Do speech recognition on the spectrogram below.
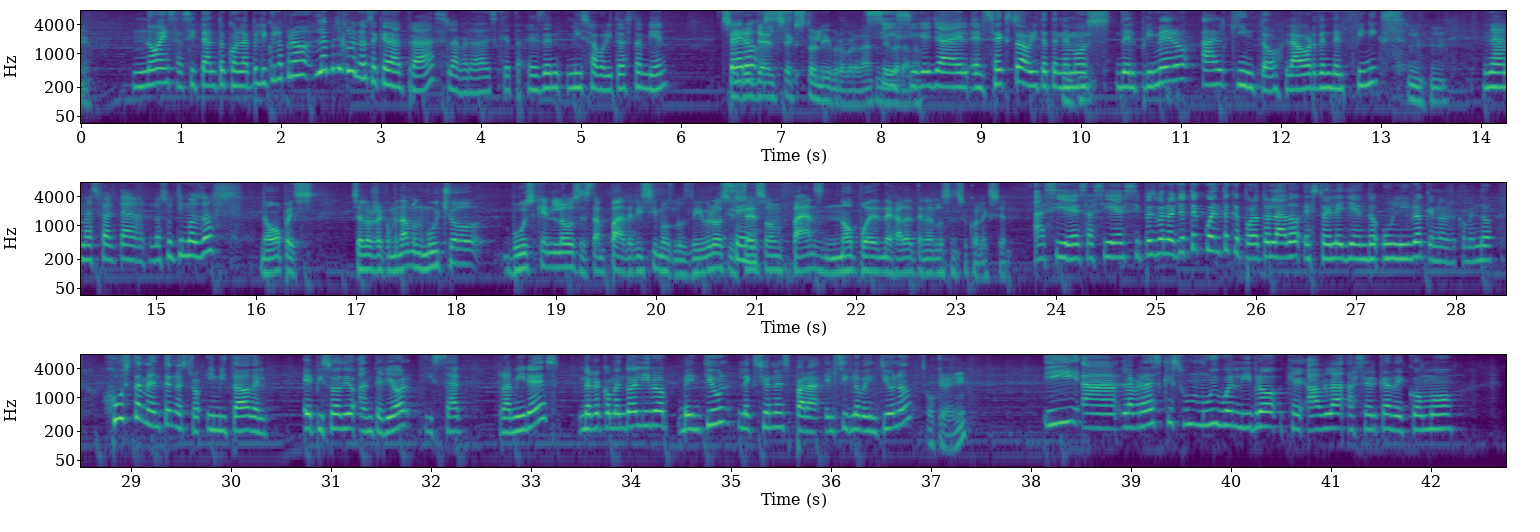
No es así tanto con la película, pero la película no se queda atrás. La verdad es que es de mis favoritos también. Pero ya el sexto libro, ¿verdad? Sí, Liberado. sigue ya el, el sexto. Ahorita tenemos del primero al quinto, la Orden del Phoenix. Ujú. Y nada más faltan los últimos dos. No, pues se los recomendamos mucho. Búsquenlos, están padrísimos los libros. Si Sí. ustedes son fans, no pueden dejar de tenerlos en su colección. Así es, así es. Y pues bueno, yo te cuento que por otro lado estoy leyendo un libro que nos recomendó justamente nuestro invitado del episodio anterior, Isaac Ramírez. Me recomendó el libro 21 lecciones para el siglo XXI. Ok. Y ah, la verdad es que es un muy buen libro que habla acerca de cómo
